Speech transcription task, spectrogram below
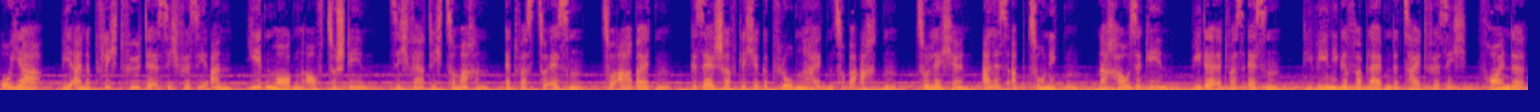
Oh ja, wie eine Pflicht fühlte es sich für sie an, jeden Morgen aufzustehen, sich fertig zu machen, etwas zu essen, zu arbeiten, gesellschaftliche Gepflogenheiten zu beachten, zu lächeln, alles abzunicken, nach Hause gehen, wieder etwas essen, die wenige verbleibende Zeit für sich, Freunde,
